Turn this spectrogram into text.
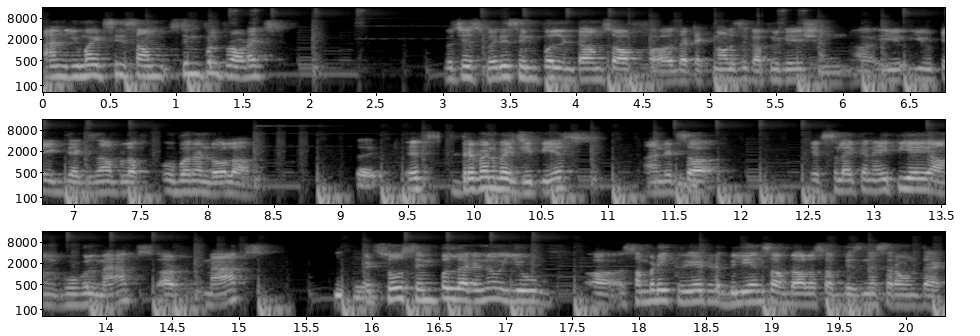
and you might see some simple products which is very simple in terms of uh, the technological application uh, you, you take the example of uber and ola Right. it's driven by gps and it's a it's like an api on google maps or maps Mhm. it's so simple that you know you uh, somebody created billions of dollars of business around that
